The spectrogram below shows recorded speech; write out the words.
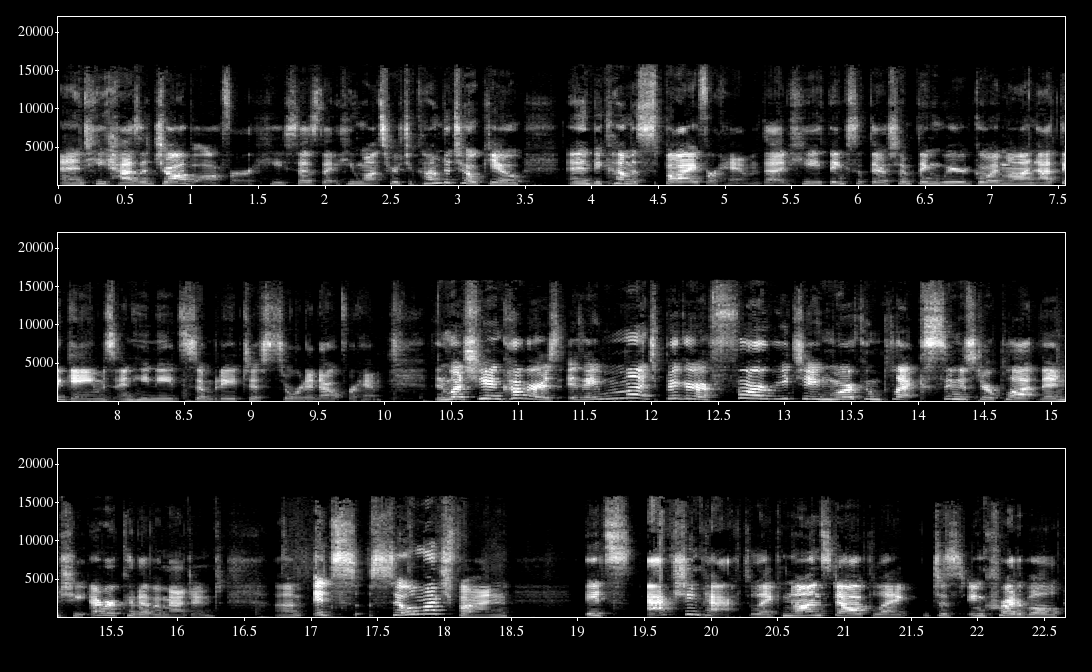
And he has a job offer. He says that he wants her to come to Tokyo and become a spy for him. That he thinks that there's something weird going on at the games and he needs somebody to sort it out for him. And what she uncovers is a much bigger, far reaching, more complex, sinister plot than she ever could have imagined. Um, it's so much fun it's action packed like nonstop like just incredible.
